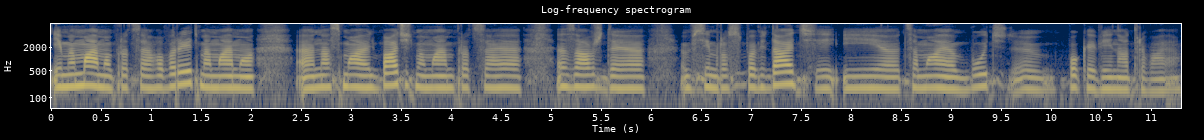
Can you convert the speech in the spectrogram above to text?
І ми маємо про це говорити. Ми маємо е, нас мають бачити. Ми маємо про це завжди всім розповідати, і це має бути, поки війна триває.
